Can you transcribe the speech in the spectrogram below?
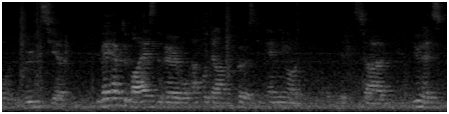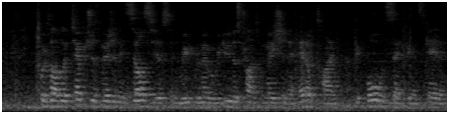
or roots here, you may have to bias the variable up or down first, depending on its uh, units. For example, if temperature is measured in Celsius, and we, remember we do this transformation ahead of time before centering and scaling,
